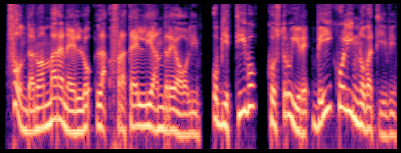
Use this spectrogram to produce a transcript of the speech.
fondano a Maranello la Fratelli Andreoli. Obiettivo? Costruire veicoli innovativi.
